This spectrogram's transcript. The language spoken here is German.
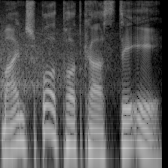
meinsportpodcast.de.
